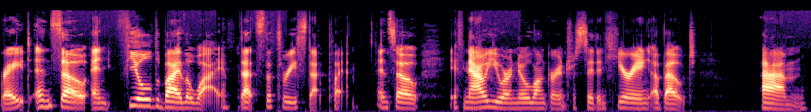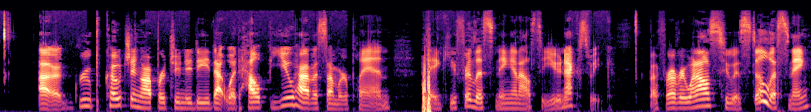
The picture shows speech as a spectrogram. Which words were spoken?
right? And so and fueled by the why. That's the three-step plan. And so, if now you are no longer interested in hearing about um, a group coaching opportunity that would help you have a summer plan, thank you for listening, and I'll see you next week. But for everyone else who is still listening,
